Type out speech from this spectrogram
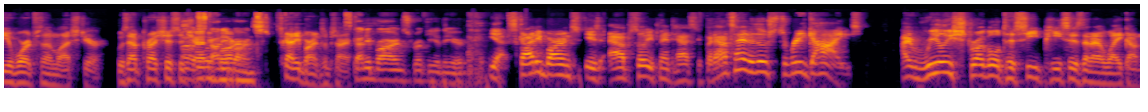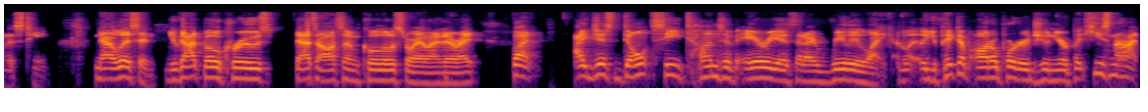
the award for them last year was that Precious Uh? Scottie Barnes. Scottie Barnes. I'm sorry. Scottie Barnes, rookie of the year. Yeah, Scottie Barnes is absolutely fantastic. But outside of those three guys, I really struggle to see pieces that I like on this team. Now, listen, you got Bo Cruz. That's awesome. Cool little storyline there, right? But I just don't see tons of areas that I really like. You picked up Otto Porter Jr., but he's not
